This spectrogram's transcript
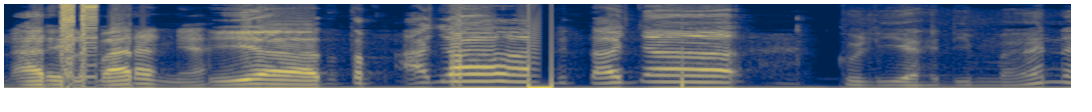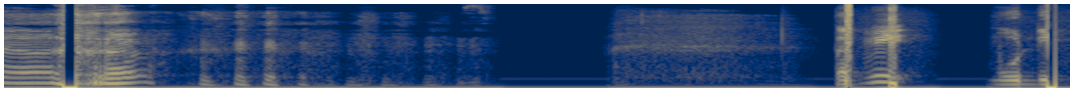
hari lebaran ya Iya, tetap aja ditanya kuliah di mana. tapi mudik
